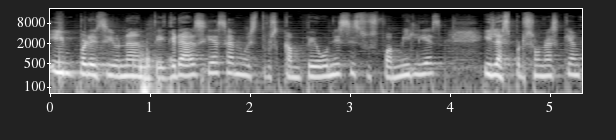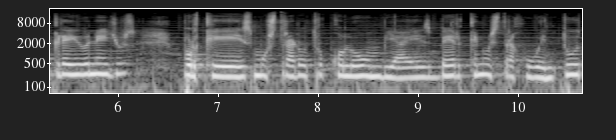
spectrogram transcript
impresionante. Gracias a nuestros campeones y sus familias y las personas que han creído en ellos, porque es mostrar otro Colombia, es ver que nuestra juventud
